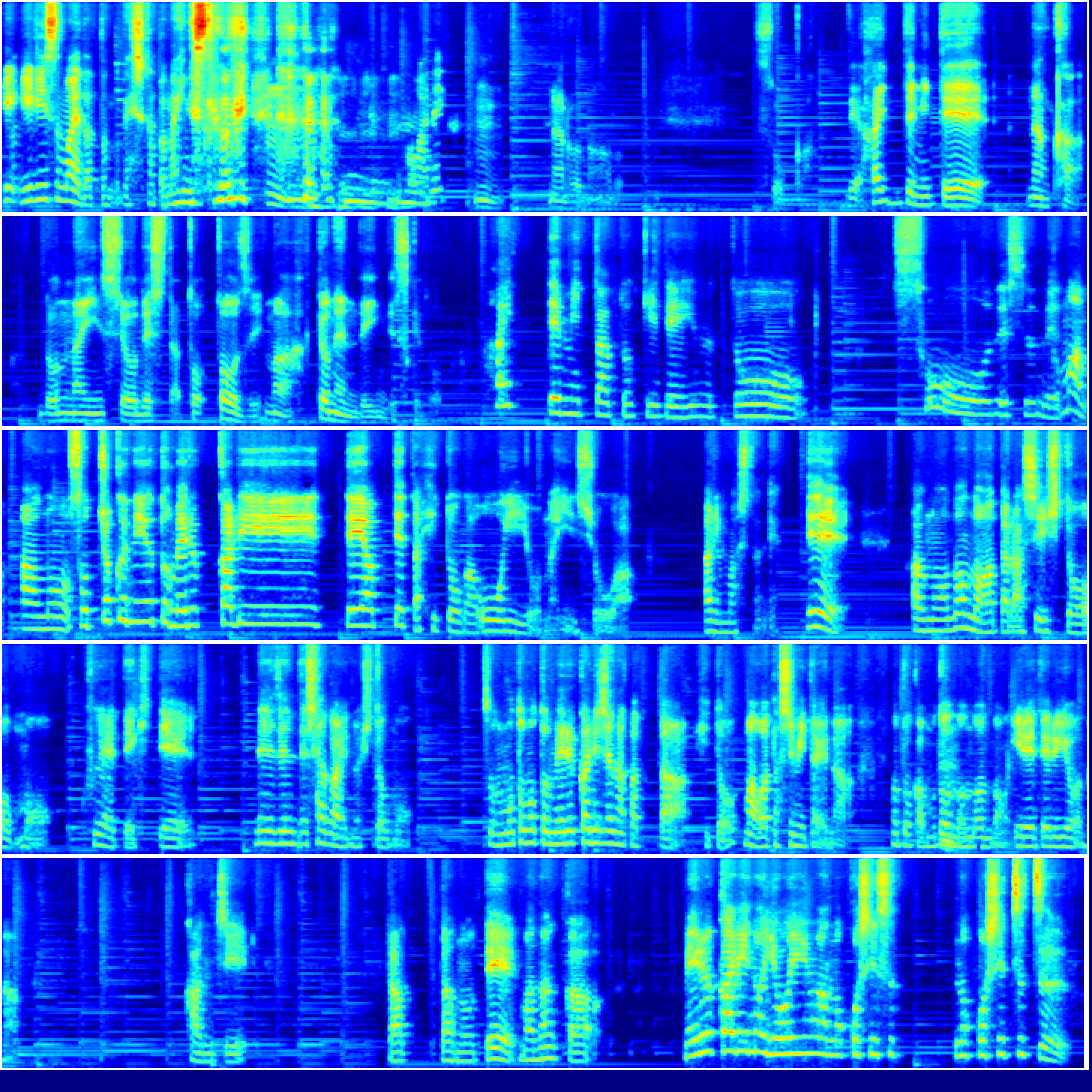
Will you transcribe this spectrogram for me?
リ。リリース前だったので仕方ないんですけどね。うん、なるほど、なるほど。そうか。で、入ってみて、なんか、どんな印象でした？と当時、まあ、去年でいいんですけど。入ってみた時で言うとそうですね。まああの率直に言うとメルカリでやってた人が多いような印象はありましたね。であのどんどん新しい人も増えてきてで全然社外の人もそのもともとメルカリじゃなかった人まあ私みたいなのとかもどんどん。どんどん入れてるような感じだったので、まあなんかメルカリの要因は残しす残しつつ、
